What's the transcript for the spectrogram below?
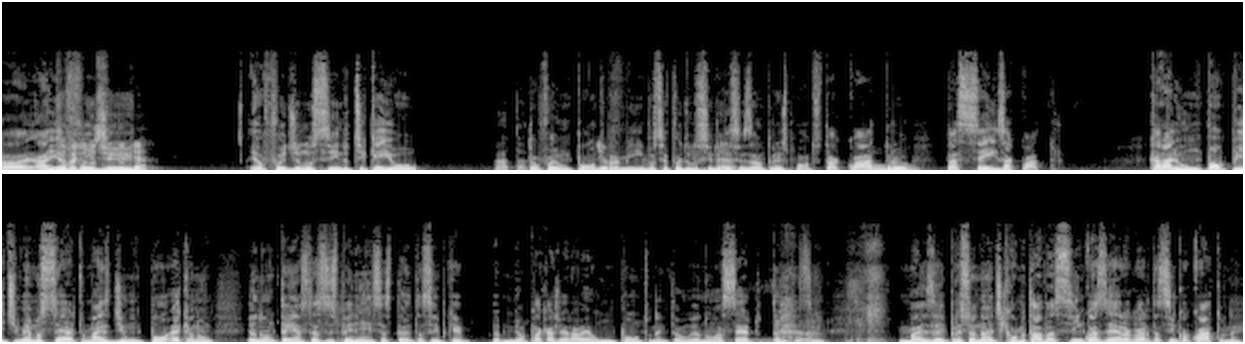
Ah, aí Você eu foi de fui Lucindo de. o quê? Eu fui de Lucindo TKO. Ah, tá. Então foi um ponto eu- pra mim. Você foi de Lucindo É. decisão, três pontos. Tá quatro. Oh. Tá 6 a 4 Caralho, um palpite mesmo certo, mas de um ponto. É que eu não, eu não tenho essas experiências tanto assim, porque meu placar geral é um ponto, né? Então eu não acerto tanto assim. Mas é impressionante, como tava 5 a 0 agora tá 5 a 4 né?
